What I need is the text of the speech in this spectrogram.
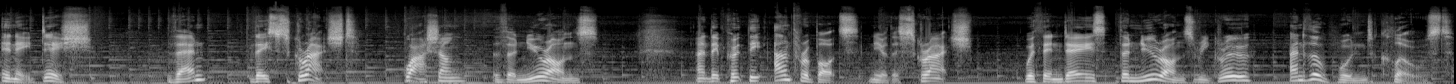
in a dish. Then they scratched 挂伤 the neurons. And they put the anthrobots near the scratch. Within days, the neurons regrew and the wound closed.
